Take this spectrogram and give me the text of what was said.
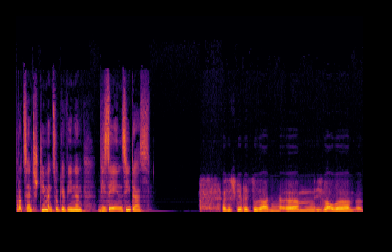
Prozent Stimmen zu gewinnen. Wie sehen Sie das? Es ist schwierig zu sagen. Ähm, ich glaube,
